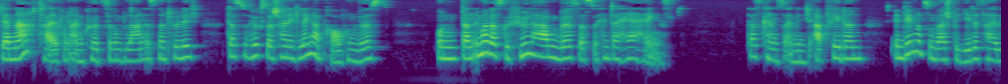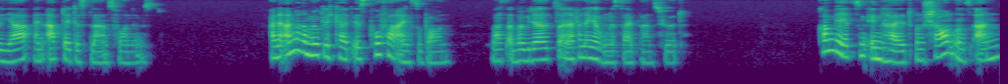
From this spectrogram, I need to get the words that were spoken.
Der Nachteil von einem kürzeren Plan ist natürlich, dass du höchstwahrscheinlich länger brauchen wirst und dann immer das Gefühl haben wirst, dass du hinterherhängst. Das kannst du ein wenig abfedern, indem du zum Beispiel jedes halbe Jahr ein Update des Plans vornimmst. Eine andere Möglichkeit ist, Puffer einzubauen, was aber wieder zu einer Verlängerung des Zeitplans führt. Kommen wir jetzt zum Inhalt und schauen uns an,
